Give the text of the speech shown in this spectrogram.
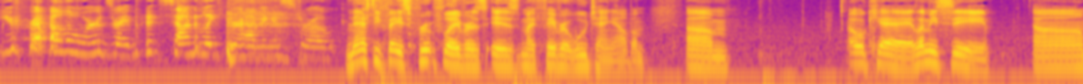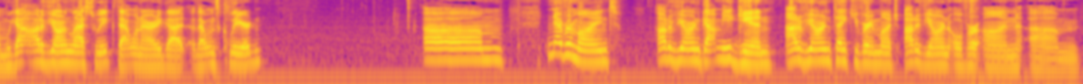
you read all the words right, but it sounded like you were having a stroke. Nasty Face Fruit Flavors is my favorite Wu Tang album. Um, okay, let me see. Um, we got Out of Yarn last week. That one I already got. That one's cleared. Um, never mind. Out of Yarn got me again. Out of Yarn, thank you very much. Out of Yarn over on um,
